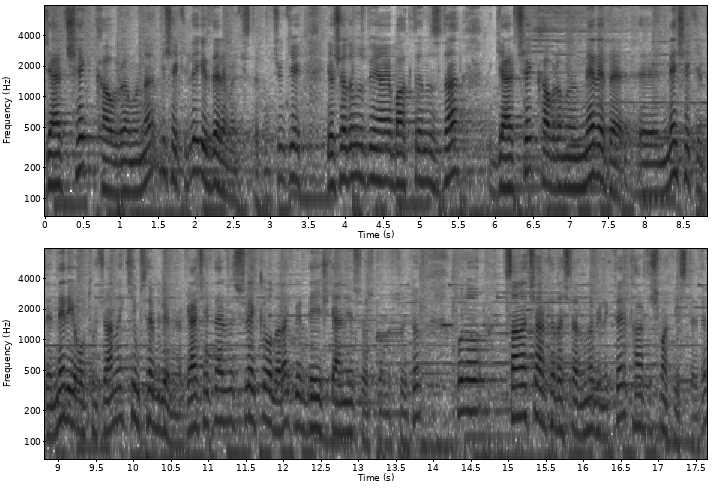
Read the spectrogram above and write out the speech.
gerçek kavramını bir şekilde irdelemek istedim. Çünkü yaşadığımız dünyaya baktığınızda gerçek kavramının nerede, e, ne şekilde, nereye oturacağını kimse bilemiyor. Gerçeklerde sürekli olarak bir değişkenliği söz konusuydu. Bunu sanatçı arkadaşlarımla birlikte tartışmak istedim.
